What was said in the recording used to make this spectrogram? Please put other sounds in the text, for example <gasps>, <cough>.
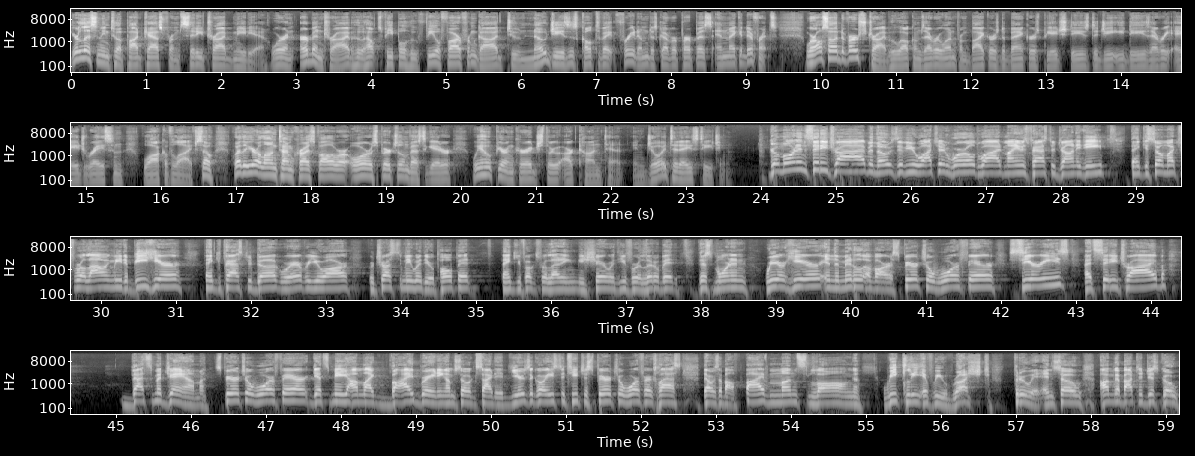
You're listening to a podcast from City Tribe Media. We're an urban tribe who helps people who feel far from God to know Jesus, cultivate freedom, discover purpose, and make a difference. We're also a diverse tribe who welcomes everyone from bikers to bankers, PhDs to GEDs, every age, race, and walk of life. So, whether you're a longtime Christ follower or a spiritual investigator, we hope you're encouraged through our content. Enjoy today's teaching. Good morning, City Tribe, and those of you watching worldwide. My name is Pastor Johnny D. Thank you so much for allowing me to be here. Thank you, Pastor Doug, wherever you are, for trusting me with your pulpit. Thank you, folks, for letting me share with you for a little bit this morning. We are here in the middle of our spiritual warfare series at City Tribe that's my jam. Spiritual warfare gets me, I'm like vibrating. I'm so excited. Years ago, I used to teach a spiritual warfare class that was about five months long weekly if we rushed through it. And so I'm about to just go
